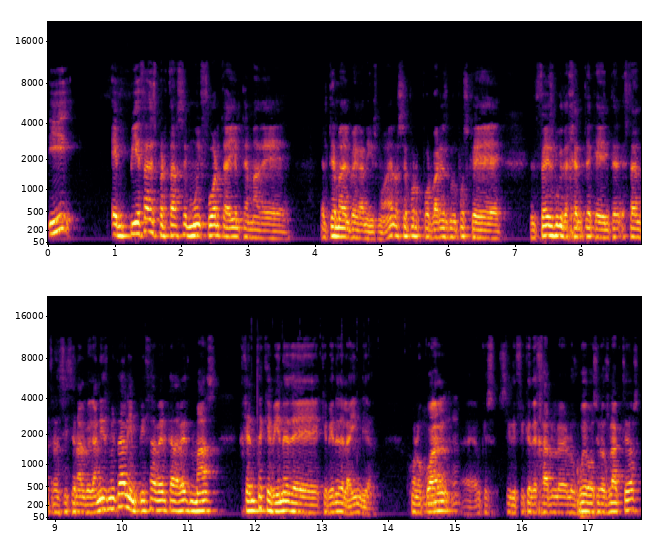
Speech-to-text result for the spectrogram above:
Y empieza a despertarse muy fuerte ahí el tema de el tema del veganismo. Lo sé por, por varios grupos que en Facebook de gente que está en transición al veganismo y tal, y empieza a ver cada vez más gente que viene de, que viene de la India. Con lo cual, eh, aunque signifique dejar los huevos y los lácteos,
